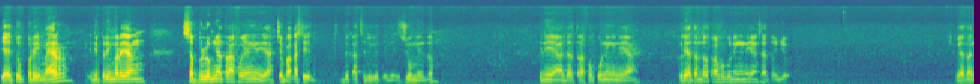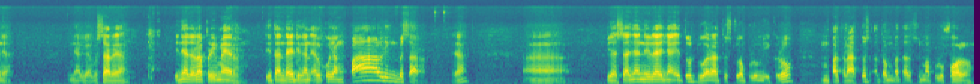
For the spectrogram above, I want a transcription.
yaitu primer ini primer yang sebelumnya trafo yang ini ya. Coba kasih dekat sedikit ini zoom itu. Ini yang ada trafo kuning ini ya. Kelihatan tuh trafo kuning ini yang saya tunjuk. Kelihatan ya? Ini agak besar ya. Ini adalah primer ditandai dengan elko yang paling besar ya. Uh, biasanya nilainya itu 220 mikro, 400 atau 450 volt.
